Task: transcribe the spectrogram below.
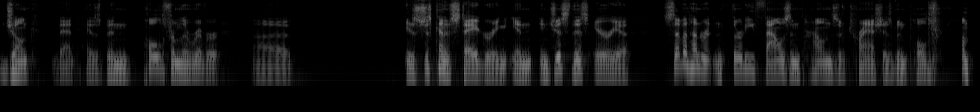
junk that has been pulled from the river uh, is just kind of staggering. In in just this area, seven hundred and thirty thousand pounds of trash has been pulled from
